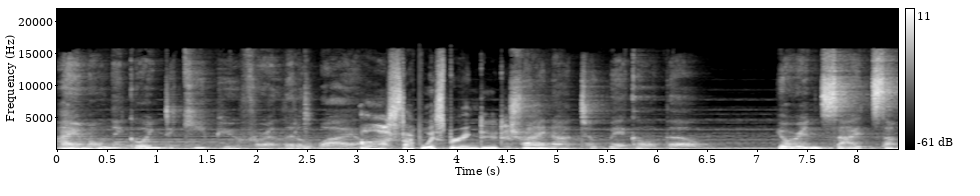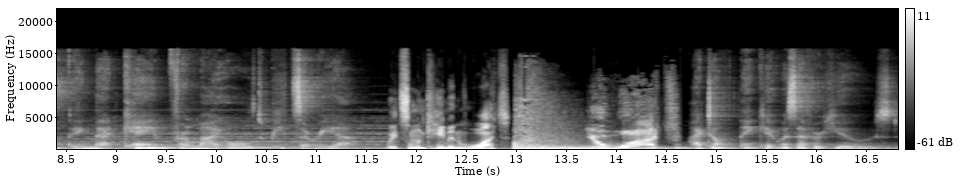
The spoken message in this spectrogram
I am only going to keep you for a little while. Oh, stop whispering, dude. Try not to wiggle, though. You're inside something that came from my old pizzeria. Wait, someone came in what? You what? I don't think it was ever used.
